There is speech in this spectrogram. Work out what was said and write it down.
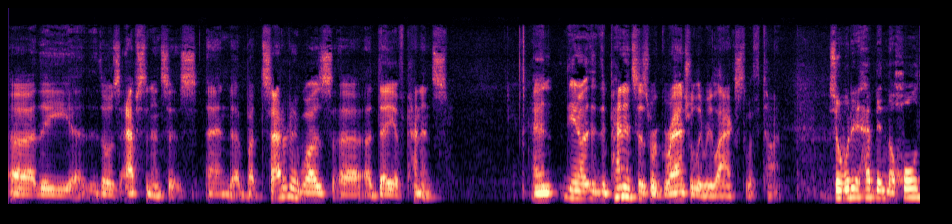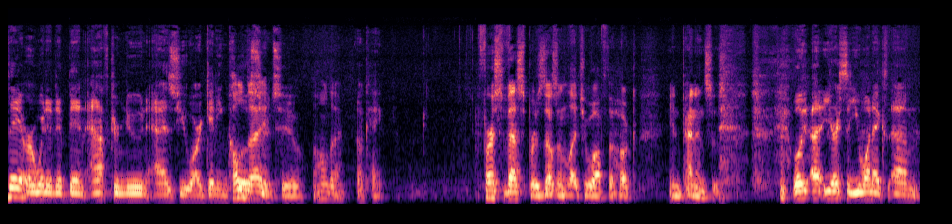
Uh, the uh, those abstinences, and uh, but Saturday was uh, a day of penance, and you know the penances were gradually relaxed with time. So would it have been the whole day, or would it have been afternoon as you are getting Whole closer day. to? The whole day. Okay. First Vespers doesn't let you off the hook in penances. Well, uh, you want to? Um,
